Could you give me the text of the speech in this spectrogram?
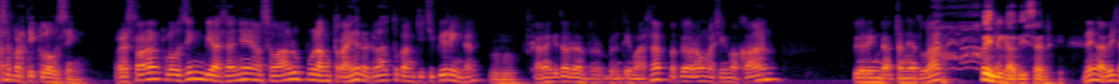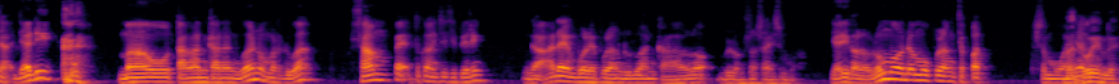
seperti closing. Restoran closing biasanya yang selalu pulang terakhir adalah tukang cuci piring kan? Mhm. Karena kita udah ber- berhenti masak, tapi orang masih makan, piring datangnya telat, Oh, ini nggak bisa nih. ini nggak bisa. Jadi mau tangan kanan gua nomor dua sampai tukang cuci piring nggak ada yang boleh pulang duluan kalau belum selesai semua. Jadi kalau lu mau udah mau pulang cepat semuanya Bantuin deh.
